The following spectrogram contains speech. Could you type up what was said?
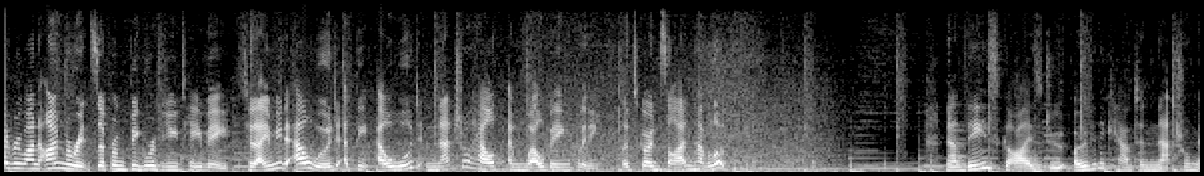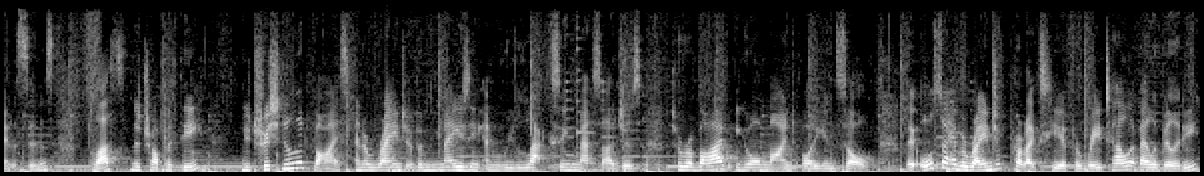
everyone, I'm Maritza from Big Review TV. Today meet Elwood at the Elwood Natural Health and Wellbeing Clinic. Let's go inside and have a look. Now these guys do over-the-counter natural medicines, plus naturopathy, nutritional advice and a range of amazing and relaxing massages to revive your mind, body and soul. They also have a range of products here for retail availability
